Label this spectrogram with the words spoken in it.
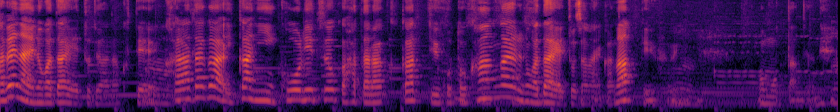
食べないのがダイエットではなくて、うん。体がいかに効率よく働くかっていうことを考えるのがダイエットじゃないかなっていうふうにうん。思ったんだよね。うん。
